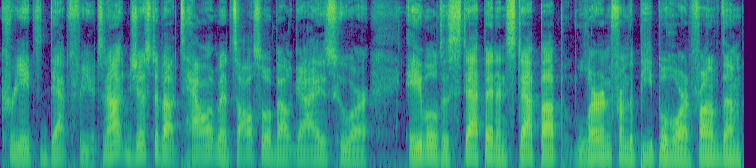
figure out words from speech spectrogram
creates depth for you. It's not just about talent, but it's also about guys who are able to step in and step up, learn from the people who are in front of them.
